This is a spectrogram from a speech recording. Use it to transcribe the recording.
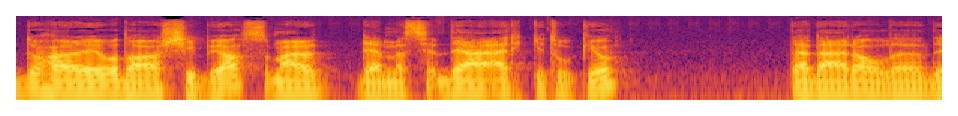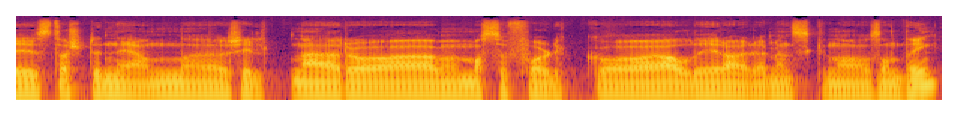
Du har jo da Shibuya, som er det, mest, det er erke-Tokyo. Det er der alle de største neonskiltene er, og masse folk og alle de rare menneskene og sånne ting.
